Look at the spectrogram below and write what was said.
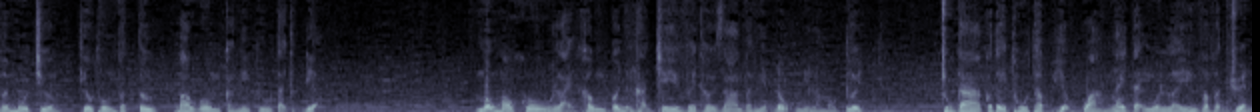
với môi trường, thiếu thốn vật tư, bao gồm cả nghiên cứu tại thực địa. Mẫu máu khô lại không có những hạn chế về thời gian và nhiệt độ như là máu tươi. Chúng ta có thể thu thập hiệu quả ngay tại nguồn lấy và vận chuyển,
